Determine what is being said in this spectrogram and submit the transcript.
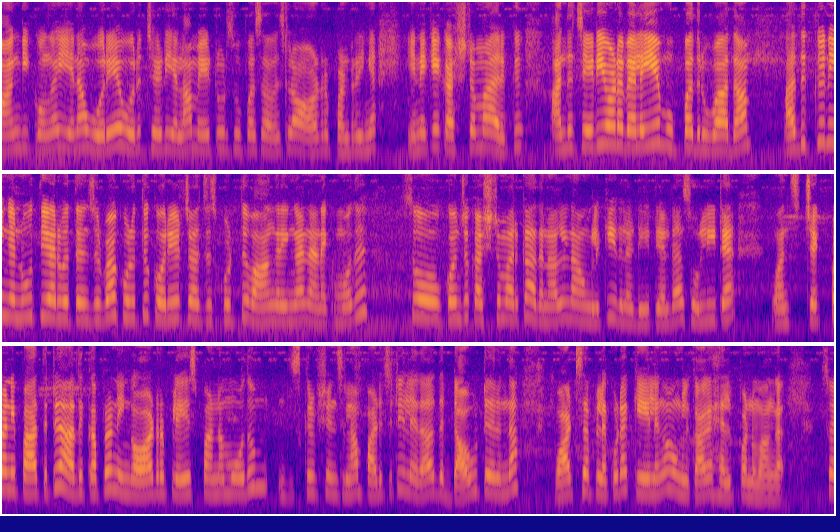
வாங்கிக்கோங்க. ஏன்னா ஒரே ஒரு செடியெல்லாம் மேட்டூர் சூப்பர் சர்வீஸில் ஆர்டர் பண்ணுறீங்க எனக்கே கஷ்டமாக இருக்குது அந்த செடியோட விலையே முப்பது ரூபா தான். அதுக்கு நீங்கள் நூற்றி அறுபத்தஞ்சு ரூபா கொடுத்து கொரியர் சார்ஜஸ் கொடுத்து வாங்குறீங்கன்னு நினைக்கும் போது ஸோ கொஞ்சம் கஷ்டமாக இருக்குது அதனால் நான் உங்களுக்கு இதில் டீட்டெயில்டாக சொல்லிட்டேன். ஒன்ஸ் செக் பண்ணி பார்த்துட்டு அதுக்கப்புறம் நீங்கள் ஆர்டர் ப்ளேஸ் பண்ணும் போதும் டிஸ்கிரிப்ஷன்ஸ்லாம் படிச்சுட்டு இல்லை ஏதாவது டவுட் இருந்தால் வாட்ஸ்அப்பில் கூட கேளுங்க. உங்களுக்காக ஹெல்ப் பண்ணுவாங்க. ஸோ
